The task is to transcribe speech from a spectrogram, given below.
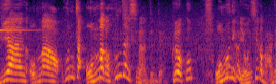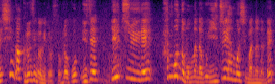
미안, 엄마 혼자, 엄마가 혼자 있으면 안 된대. 그래갖고, 어머니가 연세가 많으신가? 그런 생각이 들었어. 그래갖고, 이제 일주일에 한 번도 못 만나고, 2주에 한 번씩 만났는데,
